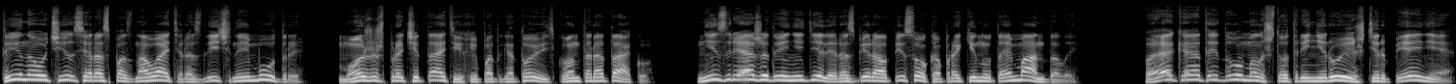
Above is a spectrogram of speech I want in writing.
Ты научился распознавать различные мудры. Можешь прочитать их и подготовить контратаку. Не зря же две недели разбирал песок опрокинутой мандалы. Пока ты думал, что тренируешь терпение,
